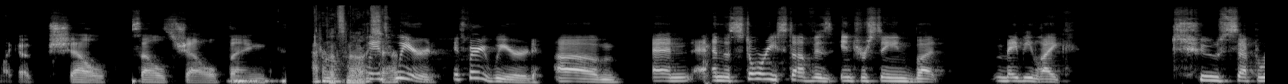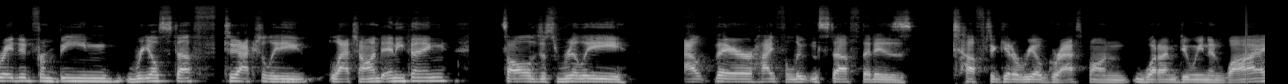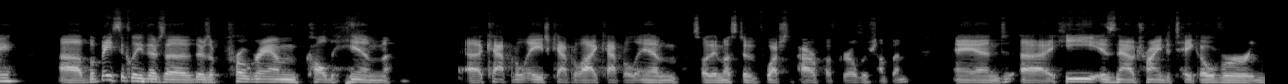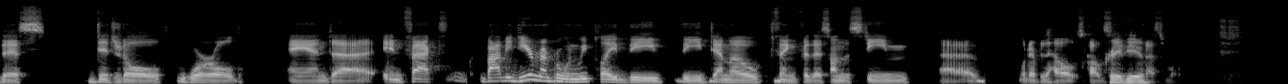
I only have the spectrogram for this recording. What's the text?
like a shell cells shell thing. I don't That's know. If I It's that. weird. It's very weird. Um, and and the story stuff is interesting, but maybe like too separated from being real stuff to actually latch on to anything. It's all just really out there, highfalutin stuff that is tough to get a real grasp on what I'm doing and why. Uh, but basically, there's a there's a program called Him, uh, capital H, capital I, capital M. So they must have watched the Powerpuff Girls or something. And uh, he is now trying to take over this digital world. And uh, in fact, Bobby, do you remember when we played the the demo thing for this on the Steam, uh, whatever the hell it was called, Steam Preview. Festival?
